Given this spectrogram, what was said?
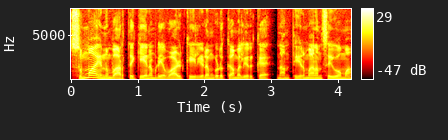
சும்மா என்னும் வார்த்தைக்கே நம்முடைய வாழ்க்கையில் இடம் கொடுக்காமல் இருக்க நாம் தீர்மானம் செய்வோமா?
